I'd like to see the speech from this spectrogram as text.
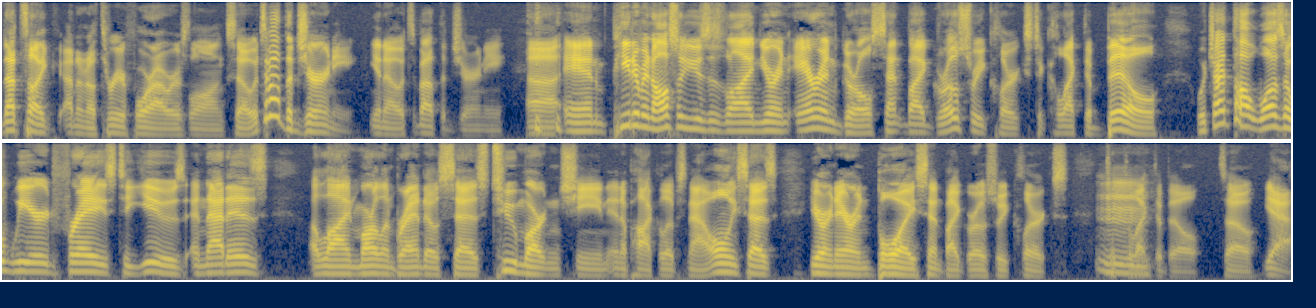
That's like I don't know, three or four hours long. So it's about the journey. You know, it's about the journey. Uh, and Peterman also uses line, "You're an errand girl sent by grocery clerks to collect a bill," which I thought was a weird phrase to use, and that is a line Marlon Brando says to Martin Sheen in Apocalypse Now. Only says, "You're an errand boy sent by grocery clerks to mm. collect a bill." So yeah.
